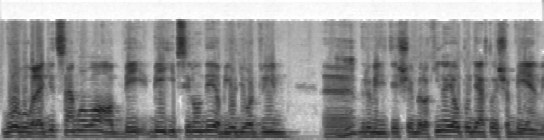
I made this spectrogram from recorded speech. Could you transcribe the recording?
Volvo-val együtt számolva, a BYD, a Build Your Dream uh-huh. rövidítéséből a kínai autógyártó és a BMW.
